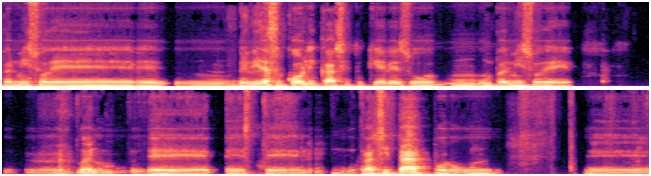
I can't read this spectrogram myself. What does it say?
permiso de mm, bebidas alcohólicas, si tú quieres, o un, permiso de, mm, bueno, de este, transitar por un, eh,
